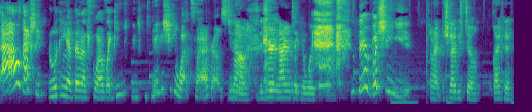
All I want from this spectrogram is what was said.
I, was actually looking at them at school. I was like, you, maybe she can wax my eyebrows too. No, you're, now you're taking away. They're bushy. All right, but you gotta be still. Go ahead.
